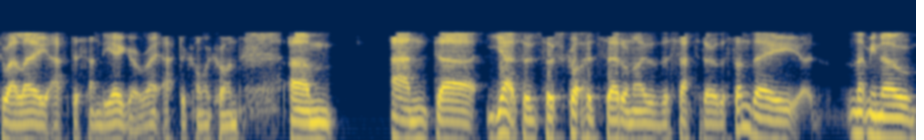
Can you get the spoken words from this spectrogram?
to LA after San Diego right after Comic Con. Um, and uh, yeah, so so Scott had said on either the Saturday or the Sunday, let me know,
